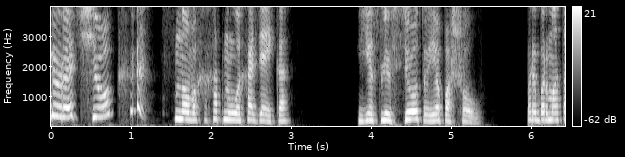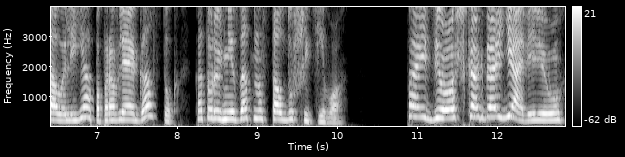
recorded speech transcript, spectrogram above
«Дурачок!» — снова хохотнула хозяйка. «Если все, то я пошел», — пробормотал Илья, поправляя галстук, который внезапно стал душить его. «Пойдешь, когда я велю!»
